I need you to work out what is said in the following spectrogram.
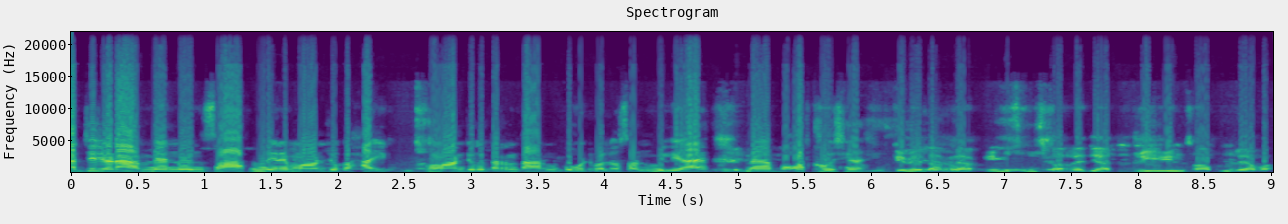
ਅੱਜ ਜਿਹੜਾ ਮੈਨੂੰ ਇਨਸਾਫ ਮੇਰੇ ਮਾਨਯੋਗ ਹਾਈ ਮਾਨਯੋਗ ਤਰਨਤਾਰਨ ਕੋਰਟ ਵੱਲੋਂ ਸਾਨੂੰ ਮਿਲਿਆ ਹੈ। ਮੈਂ ਬਹੁਤ ਖੁਸ਼ ਹਾਂ ਜੀ। ਕਿਵੇਂ ਲੱਗ ਰਿਹਾ? ਕੀ ਮਹਿਸੂਸ ਕਰ ਰਹੇ ਜੀ ਅੱਜ? ਤੁਸੀਂ ਇਨਸਾਫ ਮਿਲਿਆ ਵਾ?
